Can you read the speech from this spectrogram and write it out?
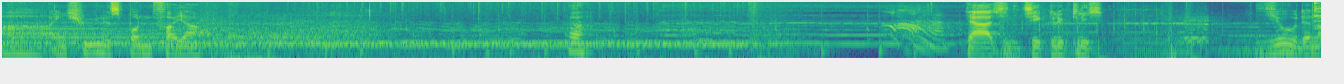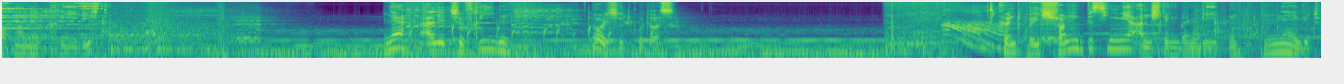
Ah, ein schönes Bonfire. Ah. Ja, sind sie glücklich. Jo, dann nochmal eine Predigt. Ja, alle zufrieden. Oh, sieht gut aus. Könnt euch schon ein bisschen mehr anstrengen beim Beten. Nee, gut.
